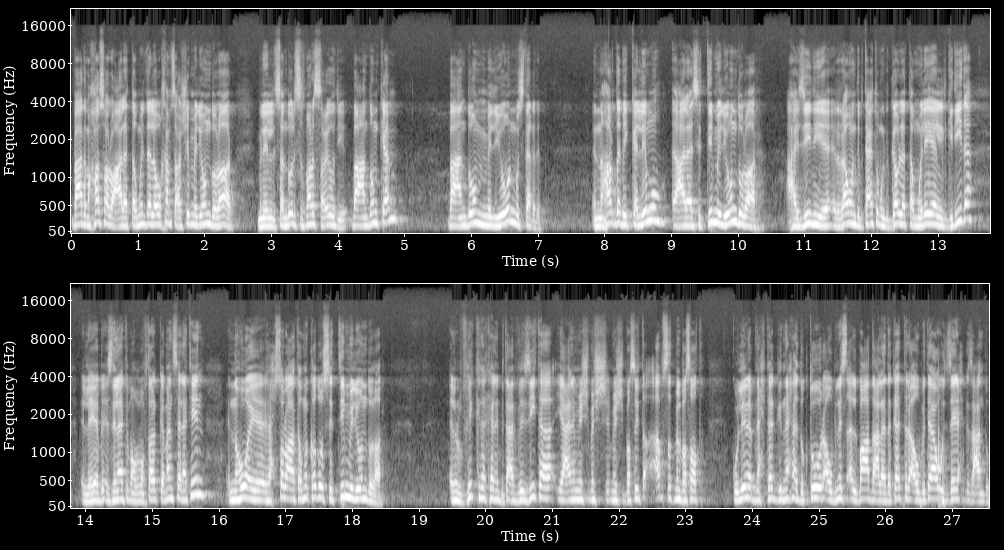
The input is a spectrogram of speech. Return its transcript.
بعد ما حصلوا على التمويل ده اللي هو 25 مليون دولار من الصندوق الاستثمار السعودي بقى عندهم كام؟ بقى عندهم مليون مستخدم. النهارده بيتكلموا على 60 مليون دولار. عايزين ال round بتاعتهم الجولة التمويلية الجديدة اللي هي بإذن الله تبقى مفترض كمان سنتين إن هو يحصلوا على تمويل قدره 60 مليون دولار. الفكرة كانت بتاع فيزيتا يعني مش مش مش بسيطة أبسط من البساطة. كلنا بنحتاج إن إحنا دكتور أو بنسأل بعض على دكاترة أو بتاعه وإزاي نحجز عنده.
